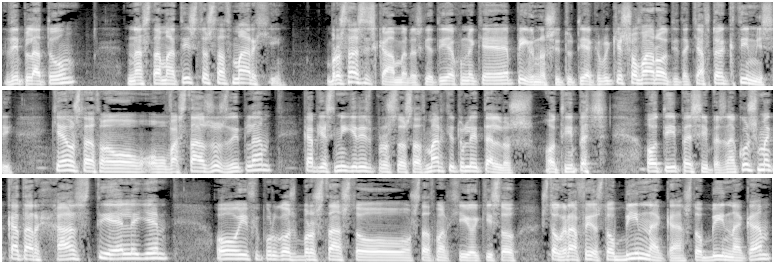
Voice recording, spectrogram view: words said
δίπλα του να σταματήσει το Σταθμάρχη μπροστά στις κάμερες, γιατί έχουν και επίγνωση του τι ακριβώς και σοβαρότητα και αυτοεκτίμηση. Και ο, ο, ο Βαστάζος δίπλα κάποια στιγμή γυρίζει προς το Σταθμάρχη και του λέει τέλος. Ό,τι είπες, ό,τι είπες, είπες. Να ακούσουμε καταρχάς τι έλεγε ο υφυπουργός μπροστά στο σταθμαρχείο, εκεί στο, στο γραφείο, στον πίνακα, στον πίνακα.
